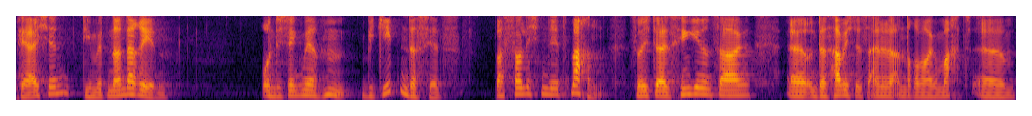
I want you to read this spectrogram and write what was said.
Pärchen, die miteinander reden. Und ich denke mir, hm, wie geht denn das jetzt? Was soll ich denn jetzt machen? Soll ich da jetzt hingehen und sagen, äh, und das habe ich das eine oder andere Mal gemacht, ähm,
